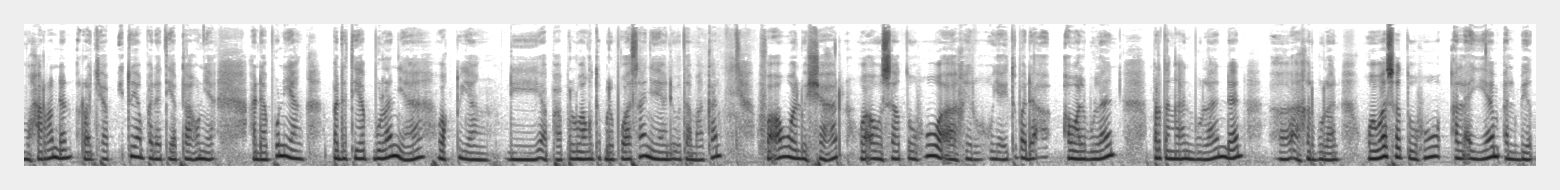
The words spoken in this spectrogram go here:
Muharram dan Rajab itu yang pada tiap tahunnya. Adapun yang pada tiap bulannya waktu yang di apa peluang untuk berpuasanya yang diutamakan fa awwalus syahr wa awsatuhu wa akhiruhu yaitu pada awal bulan, pertengahan bulan dan uh, akhir bulan. Wa wasatuhu al ayyam al bid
